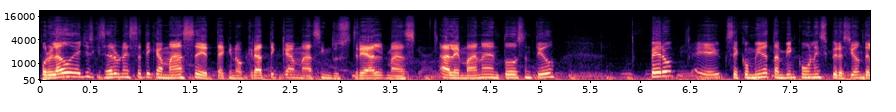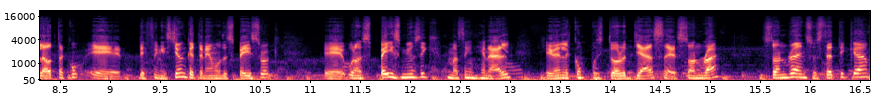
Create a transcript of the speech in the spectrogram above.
Por el lado de ellos quizá era una estética más eh, tecnocrática, más industrial, más alemana en todo sentido. Pero eh, se combina también con una inspiración de la otra eh, definición que tenemos de Space Rock. bueno, Space Music más en general, que viene el compositor jazz Sonra. Sonra en su estética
